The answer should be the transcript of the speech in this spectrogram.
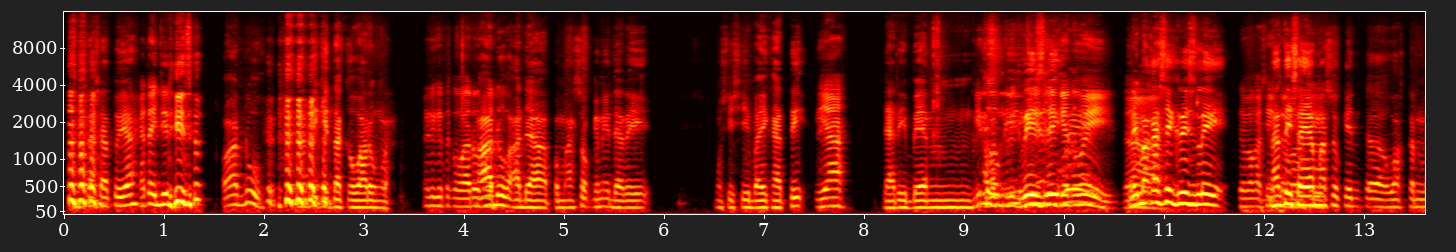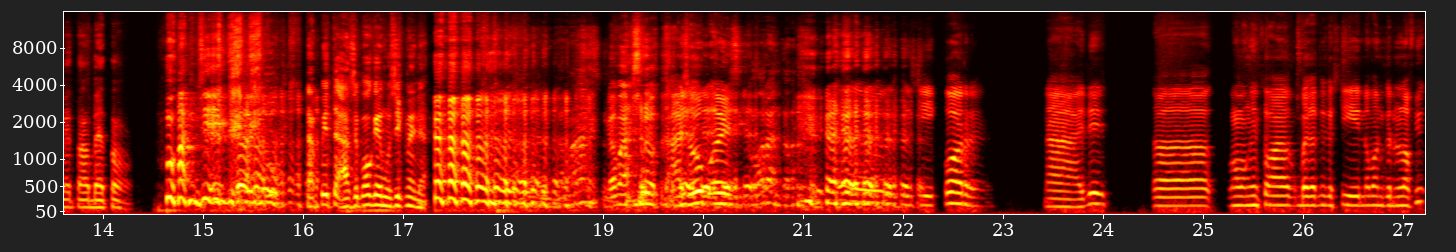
Kita satu ya. Kata jadi itu Waduh, nanti kita ke warung lah. jadi kita ke warung Aduh, ada pemasok ini dari musisi baik hati iya dari band apa, Grizzly Grizzly. Gateway Terima Nah, kasih Grizzly. terima kasih Nanti terima saya kasih. masukin ke Wacken Metal Battle. anjing Tapi tak asap oke musiknya ya. Nggak masuk. Enggak masuk. Asup, euy. Soalnya. Eh, isi core. Nah, ini eh, ngomongin soal balik lagi ke si No One Gonna Love You,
